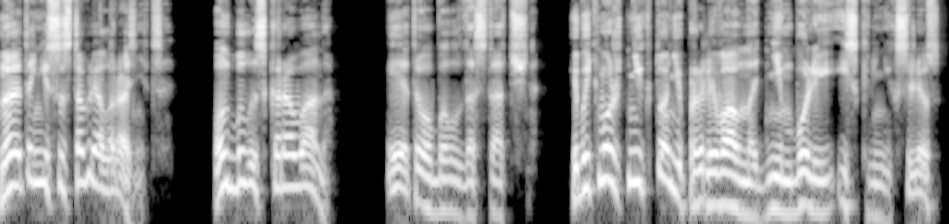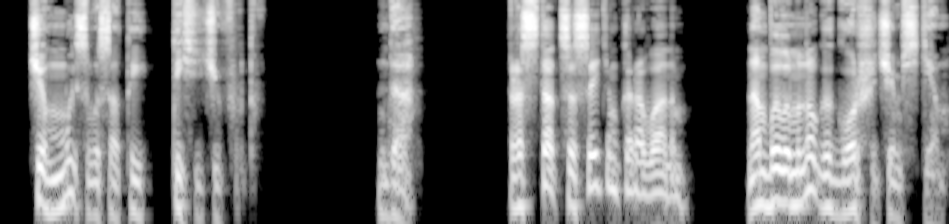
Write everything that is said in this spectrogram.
но это не составляло разницы. Он был из каравана, и этого было достаточно. И, быть может, никто не проливал над ним более искренних слез, чем мы с высоты тысячи футов. Да, расстаться с этим караваном нам было много горше, чем с тем.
